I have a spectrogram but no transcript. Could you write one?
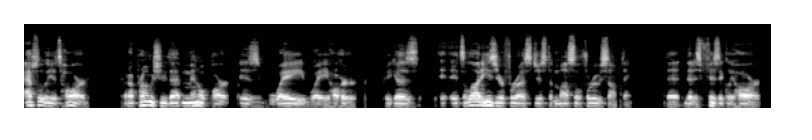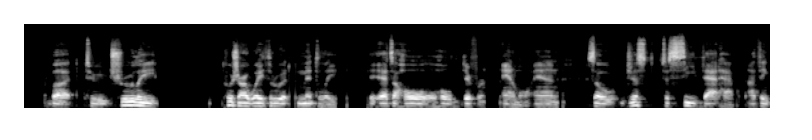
Absolutely, it's hard. But I promise you that mental part is way, way harder because it's a lot easier for us just to muscle through something that, that is physically hard. But to truly push our way through it mentally, it's a whole, whole different animal. And so just to see that happen, I think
